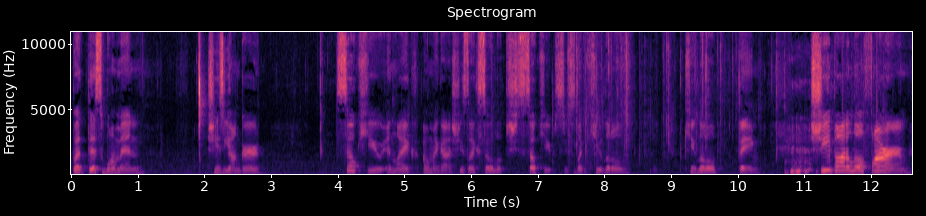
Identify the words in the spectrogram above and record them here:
But this woman, she's younger, so cute, and like, oh my gosh, she's like so she's so cute. She's like a cute little, cute little thing. she bought a little farm.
